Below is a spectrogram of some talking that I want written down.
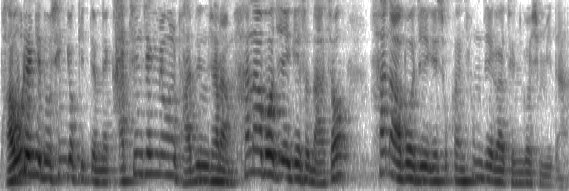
바울에게도 생겼기 때문에 같은 생명을 받은 사람 한 아버지에게서 나서 한 아버지에게 속한 형제가 된 것입니다.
